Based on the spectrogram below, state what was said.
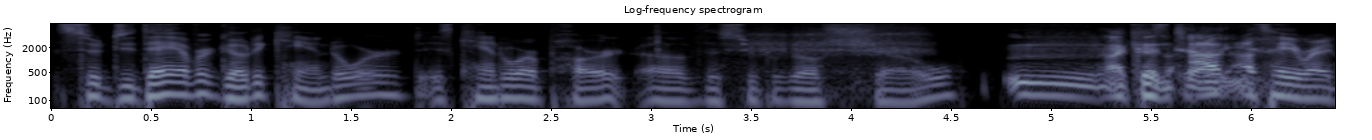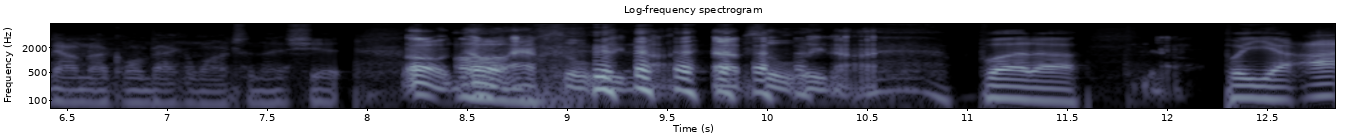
So did they ever go to Kandor? Is Kandor a part of the Supergirl show? Mm, I couldn't tell I'll, you. I'll tell you right now, I'm not going back and watching that shit. Oh no, Um, absolutely not. Absolutely not. But uh, No. but yeah, I,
